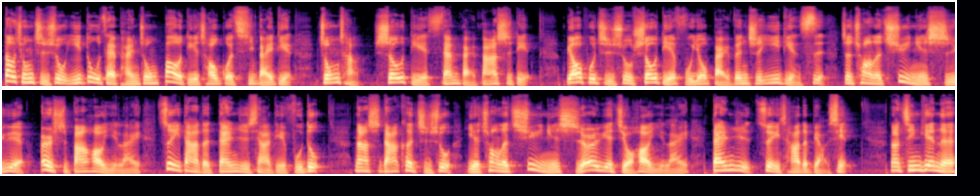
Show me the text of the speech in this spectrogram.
道琼指数一度在盘中暴跌超过七百点，中场收跌三百八十点。标普指数收跌幅有百分之一点四，这创了去年十月二十八号以来最大的单日下跌幅度。纳斯达克指数也创了去年十二月九号以来单日最差的表现。那今天呢？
